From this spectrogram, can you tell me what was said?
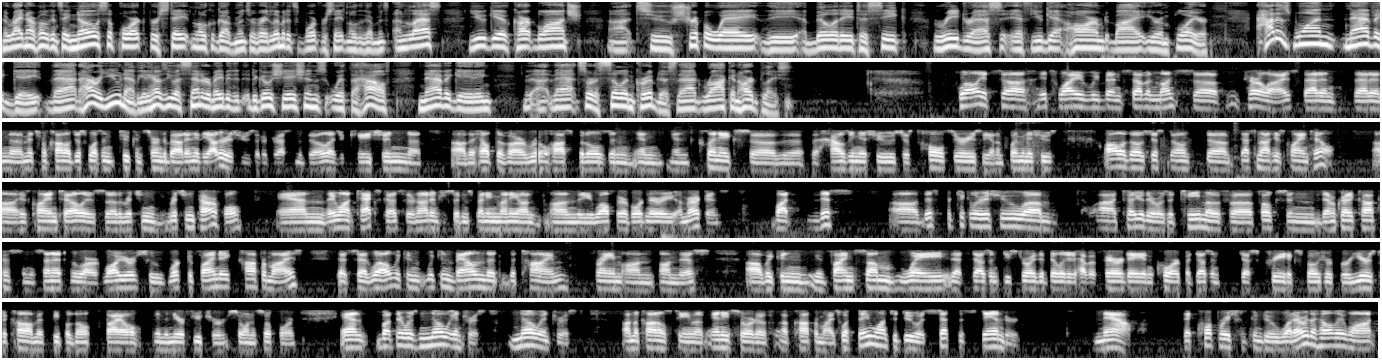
that right now Republicans say no support for state and local governments, or very limited support for state and local governments, unless you give carte blanche uh, to strip away the ability to seek redress if you get harmed by your employer how does one navigate that? How are you navigating? How's the U.S. Senate or maybe the negotiations with the House navigating uh, that sort of Charybdis, that rock and hard place? Well, it's uh, it's why we've been seven months uh, paralyzed. That and that and uh, Mitch McConnell just wasn't too concerned about any of the other issues that are addressed in the bill: education, uh, the health of our rural hospitals and and, and clinics, uh, the the housing issues, just a whole series, the unemployment issues. All of those just don't. Uh, that's not his clientele. Uh, his clientele is uh, the rich and rich and powerful, and they want tax cuts. They're not interested in spending money on on the welfare of ordinary Americans. But this uh, this particular issue. Um, I tell you, there was a team of uh, folks in the Democratic caucus and the Senate who are lawyers who worked to find a compromise that said, well, we can we can bound the, the time frame on on this, uh, we can you know, find some way that doesn't destroy the ability to have a fair day in court, but doesn't just create exposure for years to come if people don't file in the near future, so on and so forth. And but there was no interest, no interest on McConnell's team of any sort of, of compromise. What they want to do is set the standard now that corporations can do whatever the hell they want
